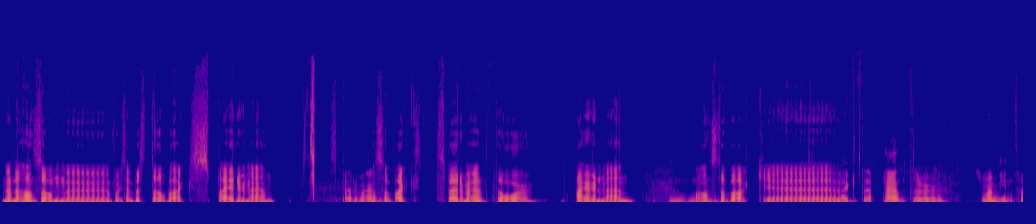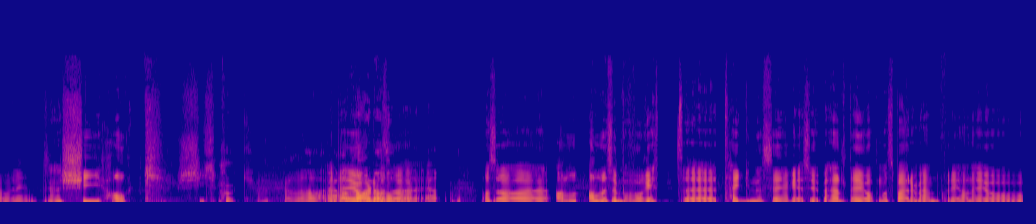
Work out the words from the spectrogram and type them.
Men det er han som eh, for eksempel står bak Spiderman. Spiderman. Han står bak Spiderman, Thor, Iron Man. Mm. Og han står bak eh, Black Panther, som er min favoritt. ja, She-Hulk. She-Hulk. Ja, ja, ja, det er jo- har noe altså- sånne ja. Altså, all, Alle sin favoritt-tegneserie-superhelt er jo åpenbart Spiderman, fordi han er jo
